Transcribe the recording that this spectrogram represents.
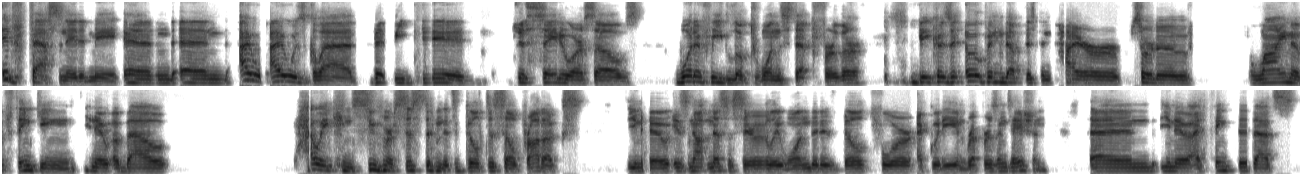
it fascinated me, and and I I was glad that we did just say to ourselves, what if we looked one step further? Because it opened up this entire sort of line of thinking, you know, about how a consumer system that's built to sell products, you know, is not necessarily one that is built for equity and representation. And you know, I think that that's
